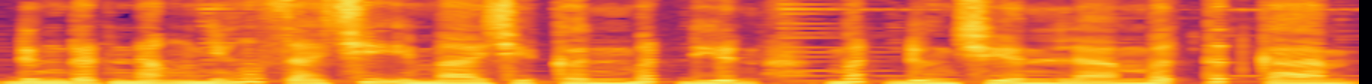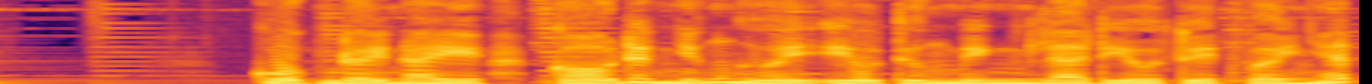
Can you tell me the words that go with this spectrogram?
Đừng đặt nặng những giá trị mà chỉ cần mất điện, mất đường truyền là mất tất cả. Cuộc đời này có được những người yêu thương mình là điều tuyệt vời nhất,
